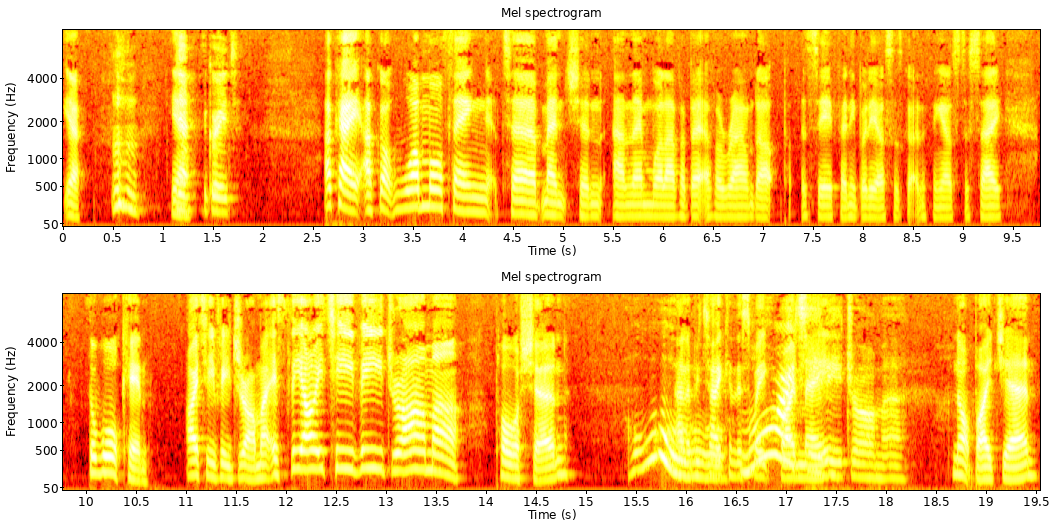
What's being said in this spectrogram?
Yeah. Mm-hmm. yeah. Yeah, agreed. Okay, I've got one more thing to mention, and then we'll have a bit of a roundup and see if anybody else has got anything else to say. The Walk In. ITV drama. It's the ITV drama portion. Ooh, and it'll be taken this week by ITV me. drama. Not by Jen.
